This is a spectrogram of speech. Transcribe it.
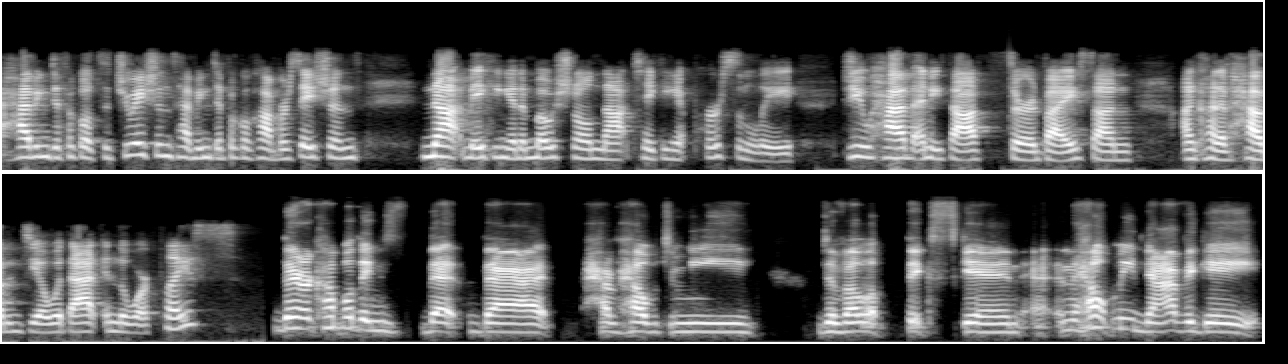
having difficult situations, having difficult conversations, not making it emotional, not taking it personally. Do you have any thoughts or advice on on kind of how to deal with that in the workplace? There are a couple things that that have helped me develop thick skin and help me navigate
